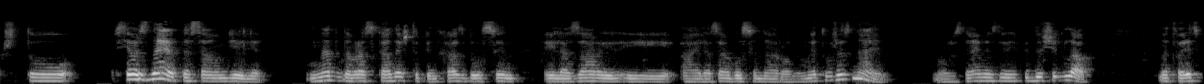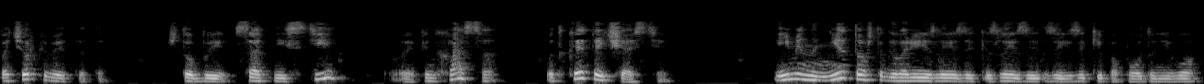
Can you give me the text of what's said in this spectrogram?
что все знают на самом деле, не надо нам рассказывать, что Пинхас был сын Элязара, и, а Элязар был сын Аарона. Мы это уже знаем. Мы уже знаем из предыдущих глав. Но Творец подчеркивает это, чтобы соотнести э, Пинхаса вот к этой части. Именно не то, что говорили злые языки, злые языки по поводу него,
